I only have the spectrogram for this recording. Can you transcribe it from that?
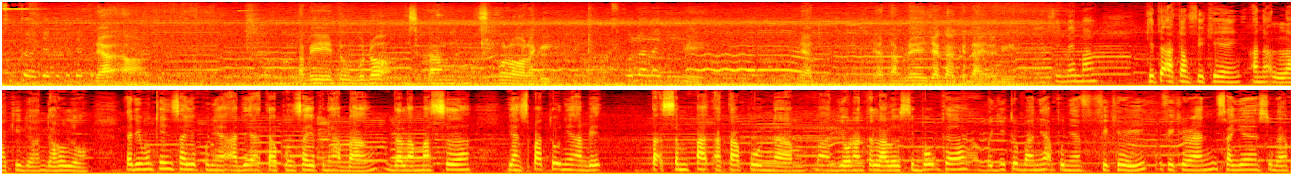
Suka jaga kedai. Dia oh. Tapi itu budak sekarang sekolah lagi. Sekolah lagi. Okay. Dia, dia tak boleh jaga kedai lagi. Memang kita akan fikir anak lelaki dah, dahulu. Jadi mungkin saya punya adik ataupun saya punya abang dalam masa yang sepatutnya ambil tak sempat ataupun um, diorang terlalu sibuk ke begitu banyak punya fikir fikiran saya sudah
